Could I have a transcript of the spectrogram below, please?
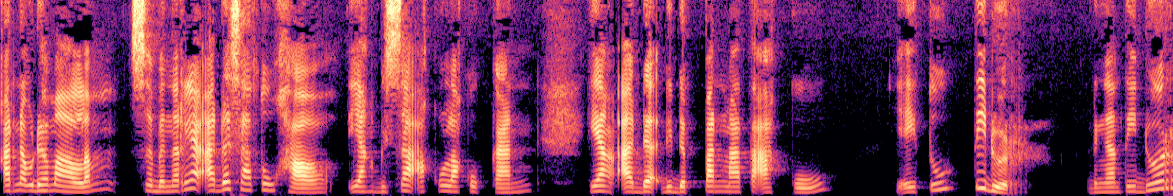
karena udah malam, sebenarnya ada satu hal yang bisa aku lakukan yang ada di depan mata aku yaitu tidur. Dengan tidur,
